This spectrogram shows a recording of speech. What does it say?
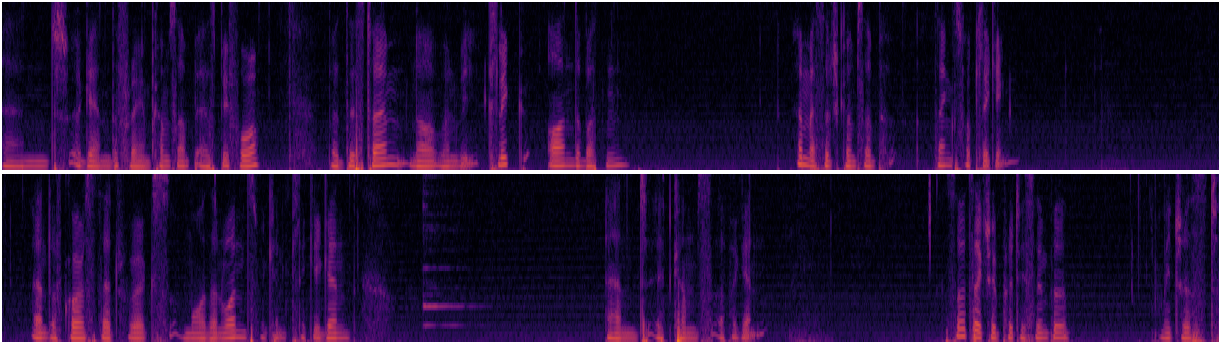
And again the frame comes up as before. But this time, now when we click on the button, a message comes up, thanks for clicking. And of course that works more than once, we can click again and it comes up again. So it's actually pretty simple. We just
